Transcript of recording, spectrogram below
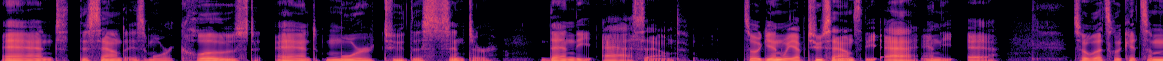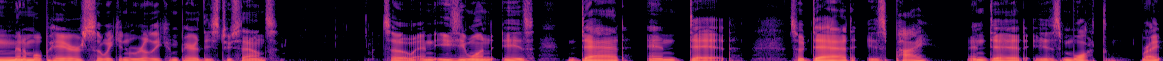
And this sound is more closed and more to the center than the ah sound. So again, we have two sounds, the ah and the eh. So let's look at some minimal pairs so we can really compare these two sounds. So an easy one is dad and dead. So dad is pai and dead is morto, right?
